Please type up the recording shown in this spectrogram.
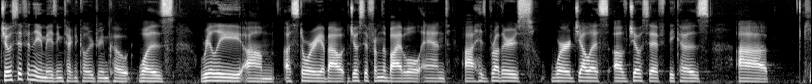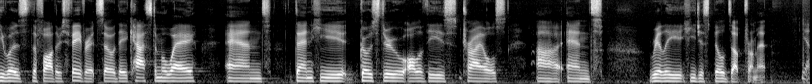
Joseph and the Amazing Technicolor Dreamcoat was really um, a story about Joseph from the Bible, and uh, his brothers were jealous of Joseph because uh, he was the father's favorite. So they cast him away, and then he goes through all of these trials, uh, and really he just builds up from it. Yeah.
